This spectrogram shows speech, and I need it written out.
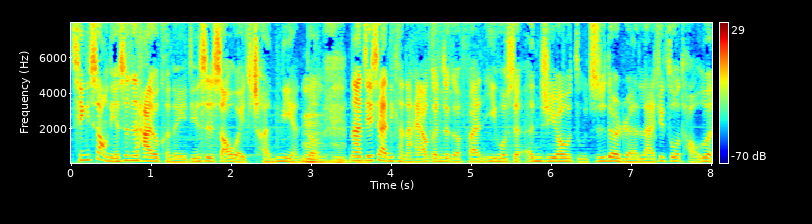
青少年，甚至他有可能已经是稍微成年了。嗯嗯那接下来你可能还要跟这个翻译或是 NGO 组织的人来去做讨论，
